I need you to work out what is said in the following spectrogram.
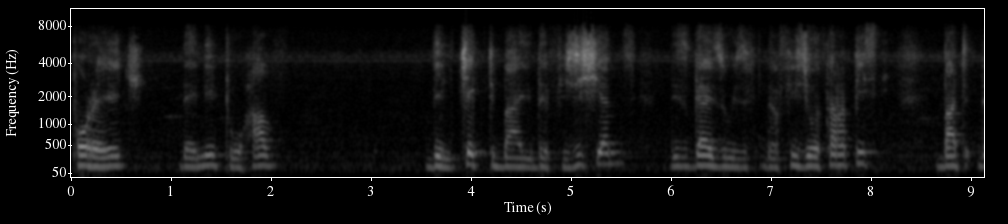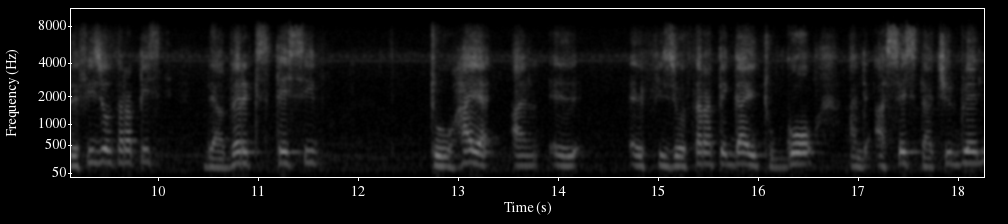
porridge, they need to have been checked by the physicians, these guys with the physiotherapist. But the physiotherapist, they are very expensive to hire an, a, a physiotherapy guy to go and assess the children.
